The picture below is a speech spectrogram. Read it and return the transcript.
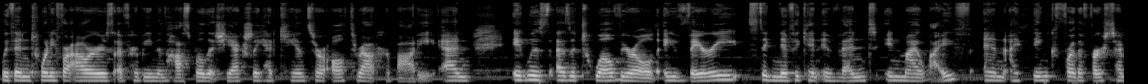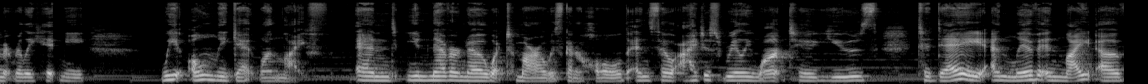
within 24 hours of her being in the hospital that she actually had cancer all throughout her body. And it was as a 12-year-old a very significant event in my life and I think for the first time it really hit me we only get one life and you never know what tomorrow is going to hold. And so I just really want to use today and live in light of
